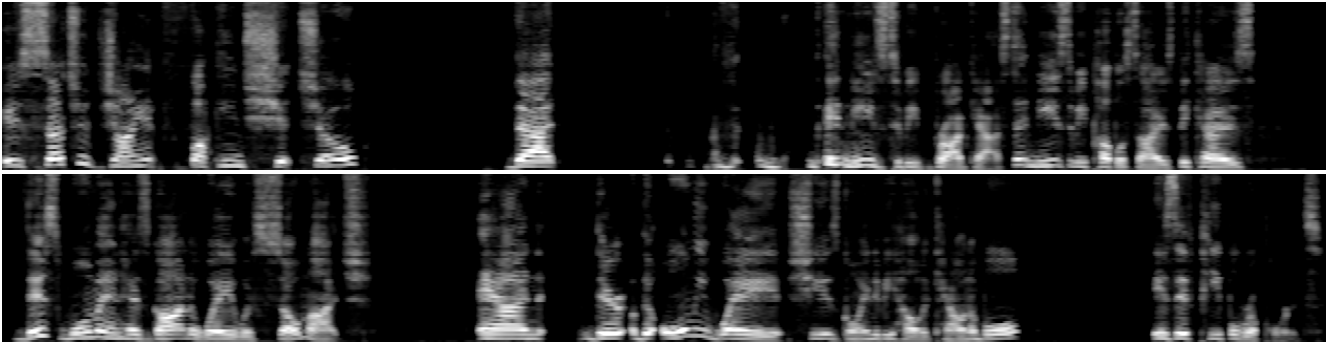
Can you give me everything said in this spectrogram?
is such a giant fucking shit show that it needs to be broadcast. It needs to be publicized because this woman has gotten away with so much and there the only way she is going to be held accountable is if people report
